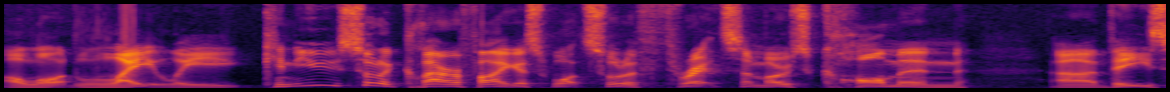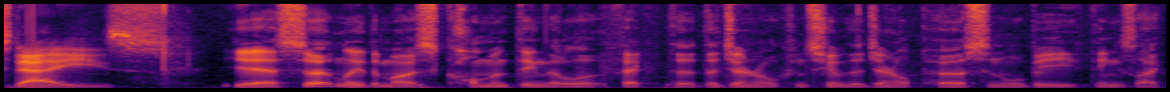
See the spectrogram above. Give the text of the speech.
a lot lately. Can you sort of clarify, I guess, what sort of threats are most common uh, these days? Yeah, certainly the most common thing that will affect the, the general consumer, the general person, will be things like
